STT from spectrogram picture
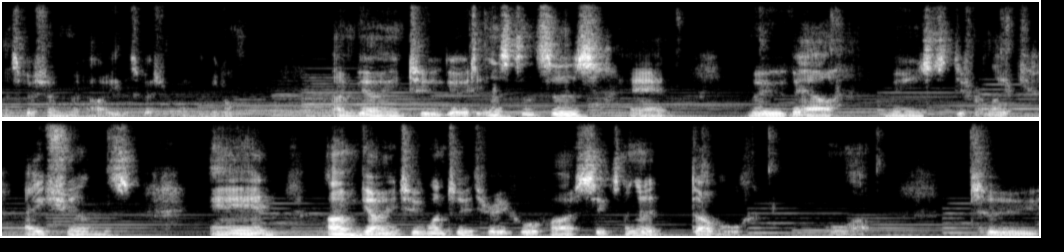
the special I'll the special in the middle. I'm going to go to instances and move our moons to different locations. And I'm going to one two three four five six. I'm going to double all up. Two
